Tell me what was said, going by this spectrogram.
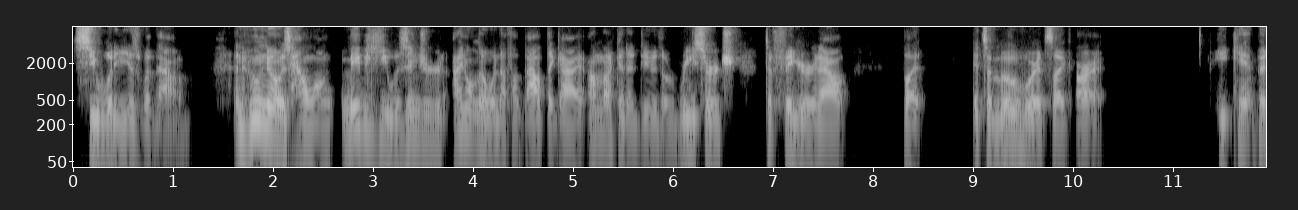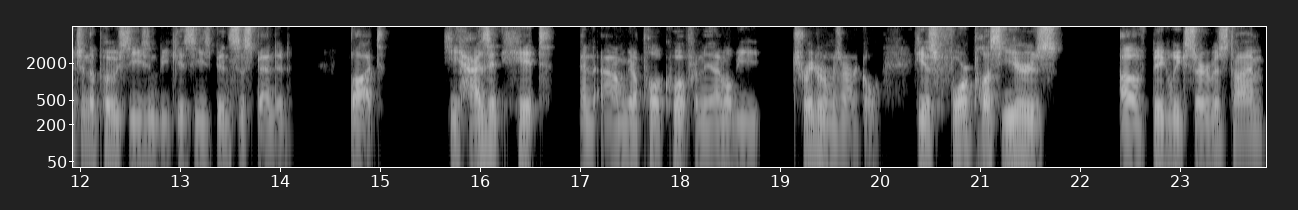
see what he is without him. And who knows how long? Maybe he was injured. I don't know enough about the guy. I'm not going to do the research to figure it out. But it's a move where it's like, all right, he can't pitch in the postseason because he's been suspended, but he hasn't hit. And I'm going to pull a quote from the MLB Trade Rumors article. He has four plus years of big league service time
